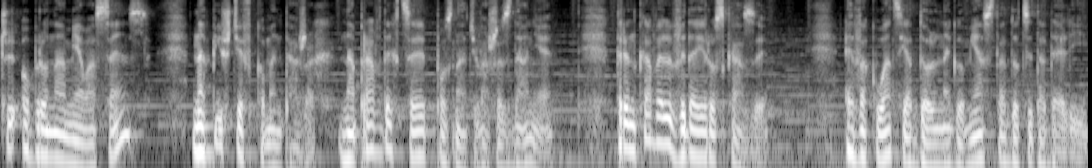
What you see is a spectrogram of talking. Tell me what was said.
czy obrona miała sens? Napiszcie w komentarzach. Naprawdę chcę poznać Wasze zdanie. Trenkawel wydaje rozkazy. Ewakuacja dolnego miasta do cytadeli.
